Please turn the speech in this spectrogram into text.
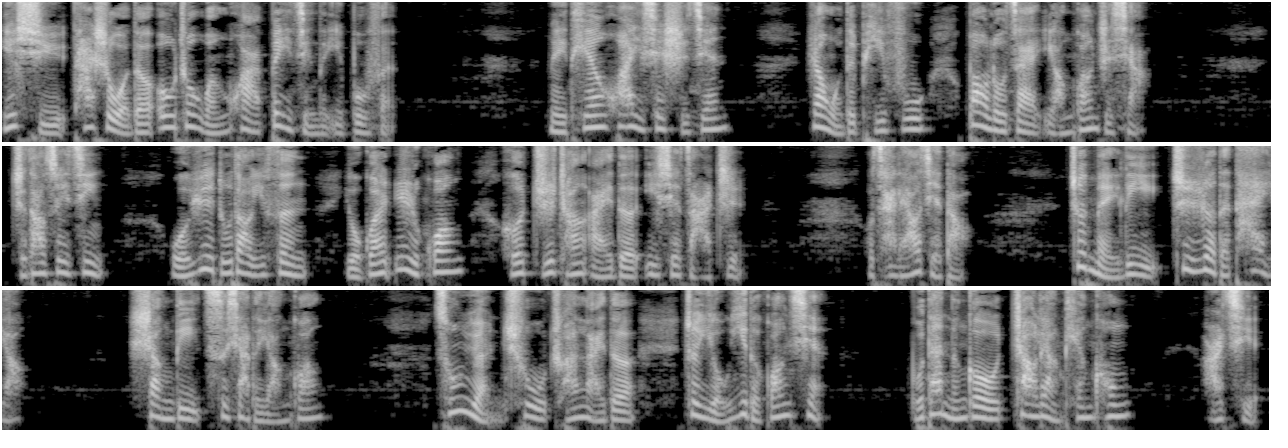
也许它是我的欧洲文化背景的一部分。每天花一些时间，让我的皮肤暴露在阳光之下。直到最近，我阅读到一份有关日光和直肠癌的医学杂志。我才了解到，这美丽炙热的太阳，上帝赐下的阳光，从远处传来的这有益的光线，不但能够照亮天空，而且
